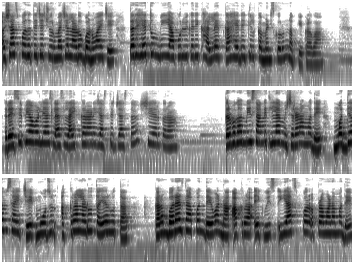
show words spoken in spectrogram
अशाच पद्धतीचे चुरम्याचे लाडू बनवायचे तर हे तुम्ही यापूर्वी कधी खाल्लेत का हे देखील कमेंट्स करून नक्की कळवा. रेसिपी आवडली असल्यास लाईक करा आणि जास्तीत जास्त शेअर करा. तर बघा मी सांगितलेल्या मिश्रणामध्ये मध्यम साईजचे मोजून अकरा लाडू तयार होतात. कारण बऱ्याचदा आपण देवांना अकरा एकवीस याच प्र प्रमाणामध्ये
